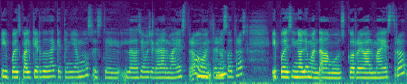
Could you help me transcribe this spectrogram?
y pues cualquier duda que teníamos, este, la hacíamos llegar al maestro o entre nosotros y pues si no le mandábamos correo al maestro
